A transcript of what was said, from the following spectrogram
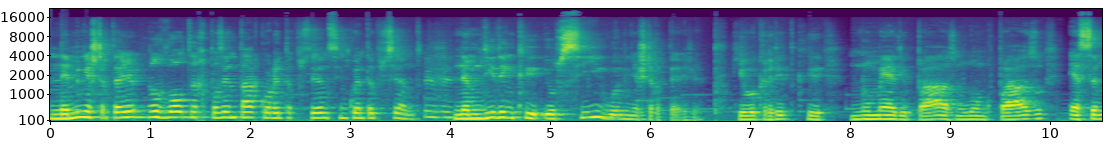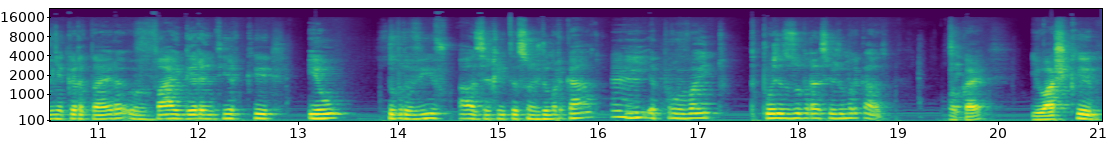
na minha estratégia ele volte a representar 40%, 50%. Na medida em que eu sigo a minha estratégia, porque eu acredito que no médio prazo, no longo prazo, essa minha carteira vai garantir que eu sobrevivo às irritações do mercado e aproveito depois as exuberâncias do mercado. Ok? Eu acho que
